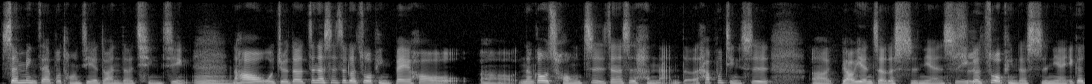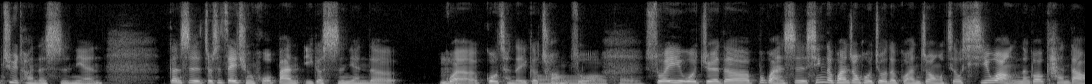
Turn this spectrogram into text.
生命在不同阶段的情境。嗯，然后我觉得真的是这个作品背后，呃，能够重置真的是很难得。它不仅是呃表演者的十年，是一个作品的十年，一个剧团的十年，更是就是这一群伙伴一个十年的过、过程的一个创作。所以我觉得，不管是新的观众或旧的观众，都希望能够看到，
